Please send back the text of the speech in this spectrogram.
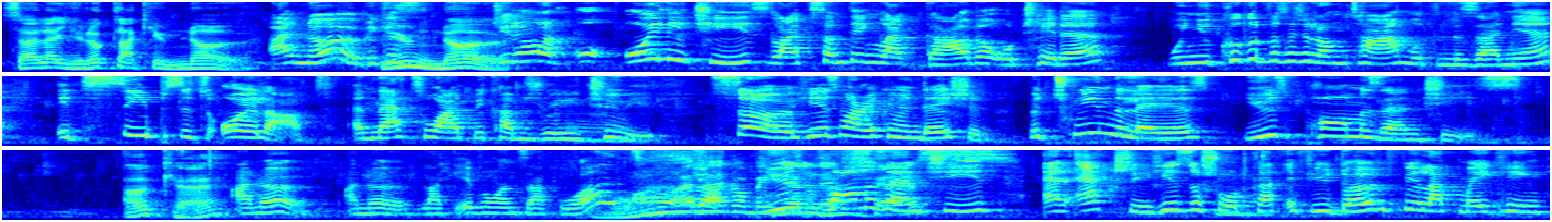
Zola, you look like you know. I know because You know. Do you know what? O- oily cheese, like something like Gouda or cheddar, when you cook it for such a long time with lasagna, it seeps its oil out, and that's why it becomes really chewy. So here's my recommendation: between the layers, use Parmesan cheese. Okay. I know, I know. Like everyone's like, what? What? Yeah, That will be use Parmesan cheese, and actually, here's a shortcut. If you don't feel like making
